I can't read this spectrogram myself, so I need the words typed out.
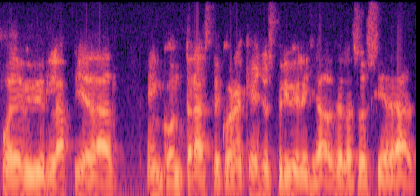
puede vivir la piedad, en contraste con aquellos privilegiados de la sociedad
